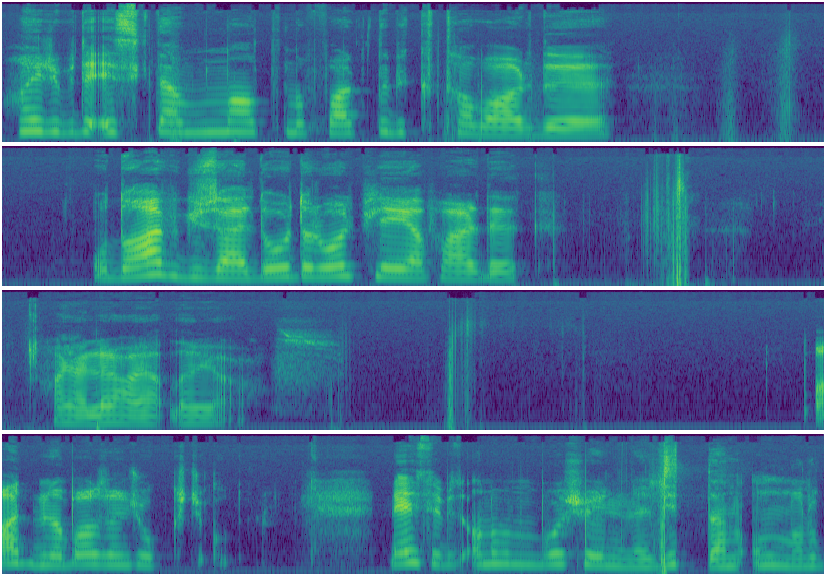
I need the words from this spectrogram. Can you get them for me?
Hayır bir de eskiden bunun altında farklı bir kıta vardı. O daha bir güzeldi. Orada roleplay yapardık. Hayaller hayatlar ya. Admin'e bazen çok küçük oluyor. Neyse biz onu boş verin. de Cidden onları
